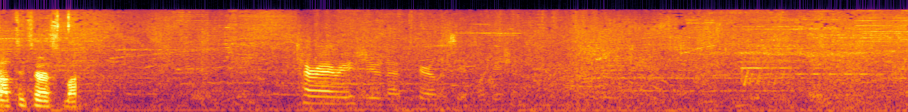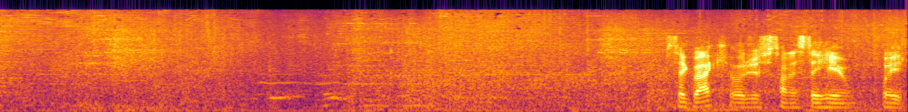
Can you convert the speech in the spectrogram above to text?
About to test my. Terra raised you in a fairly safe location. Take back, or just trying to stay here and wait?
